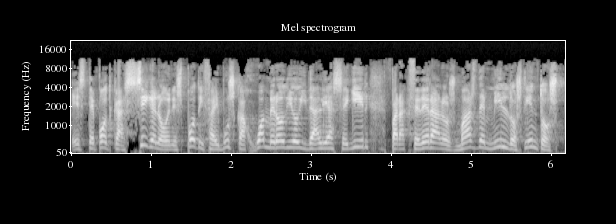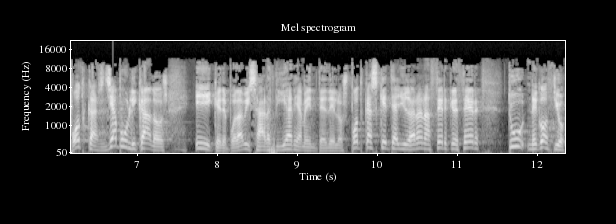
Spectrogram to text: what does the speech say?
este podcast. Síguelo en Spotify, busca Juan Merodio y dale a seguir para acceder a los más de 1200 podcasts ya publicados y que te pueda avisar diariamente de los podcasts que te ayudarán a hacer crecer tu negocio.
